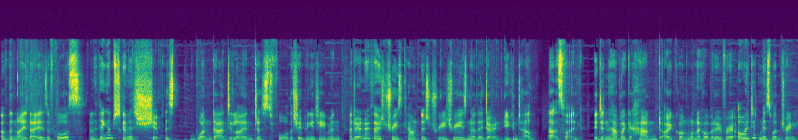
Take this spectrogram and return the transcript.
of the night, that is, of course. And I think I'm just going to ship this one dandelion just for the shipping achievement. I don't know if those trees count as tree trees. No, they don't. You can tell. That's fine. It didn't have like a hand icon when I hovered over it. Oh, I did miss one tree.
